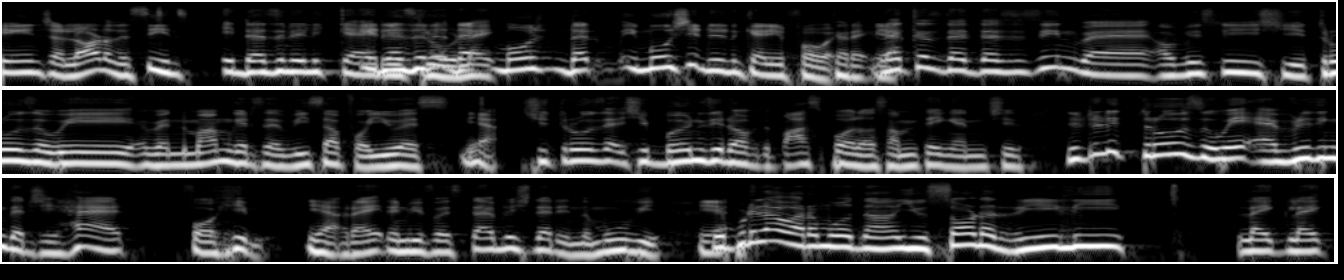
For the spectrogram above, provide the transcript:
change a lot of the scenes, it doesn't really carry it doesn't through that, like emotion, that emotion didn't carry forward. Correct. Yeah. Because there, there's a scene where obviously she throws away when the mom gets a visa for US. Yeah. She throws it, she burns it off the passport or something, and she literally throws away everything that she had for him. Yeah. Right. And we've established that in the movie. Yeah. எப்படிலாம் வரும்போது தான் you sort of really like like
